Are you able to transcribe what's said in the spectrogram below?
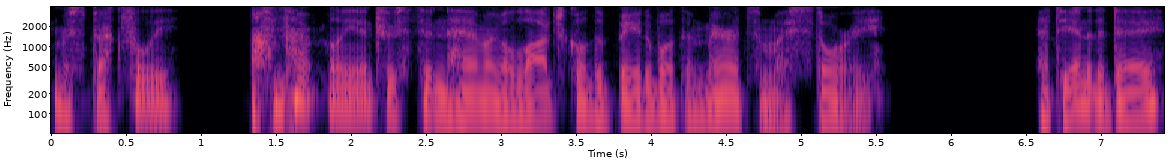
respectfully, I'm not really interested in having a logical debate about the merits of my story. At the end of the day,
